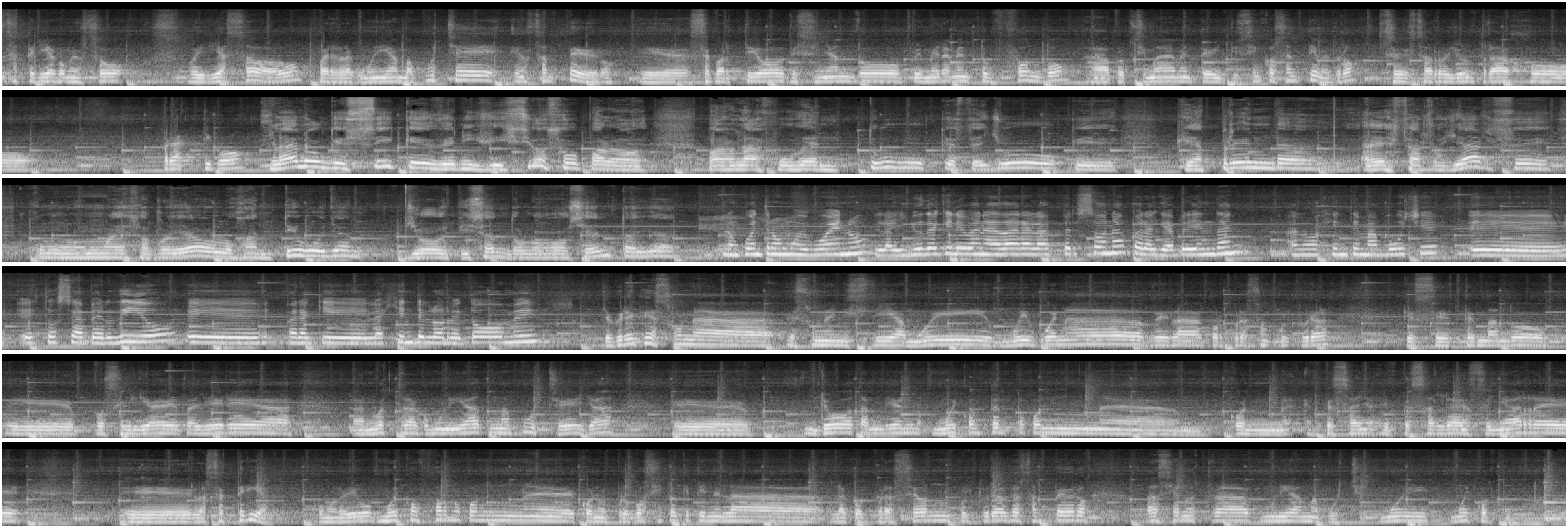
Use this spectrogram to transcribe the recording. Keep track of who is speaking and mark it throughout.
Speaker 1: cestería comenzó hoy día sábado para la comunidad mapuche en San Pedro. Eh, se partió diseñando primeramente un fondo a aproximadamente 25 centímetros. Se desarrolló un trabajo práctico.
Speaker 2: Claro que sí, que es beneficioso para, para la juventud, que sé yo, que, que aprenda a desarrollarse como lo hemos desarrollado los antiguos ya. Yo pisando los 80 ya.
Speaker 3: Lo encuentro muy bueno, la ayuda que le van a dar a las personas para que aprendan a la gente mapuche. Eh, esto se ha perdido eh, para que la gente lo retome.
Speaker 1: Yo creo que es una, es una iniciativa muy, muy buena de la Corporación Cultural que se estén dando eh, posibilidades de talleres a, nuestra comunidad mapuche. ¿ya? Yo también muy contento con, eh, con empezar, empezarle a enseñar eh, eh, la cestería. Como le digo, muy conforme con, con el propósito que tiene la, la, Corporación Cultural de San Pedro hacia nuestra comunidad mapuche. Muy, muy contento.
